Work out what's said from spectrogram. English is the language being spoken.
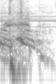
Go, go.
